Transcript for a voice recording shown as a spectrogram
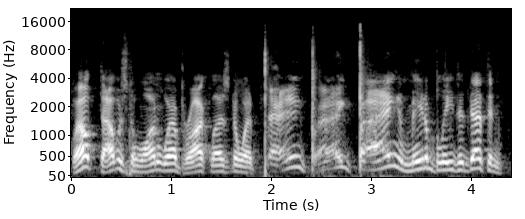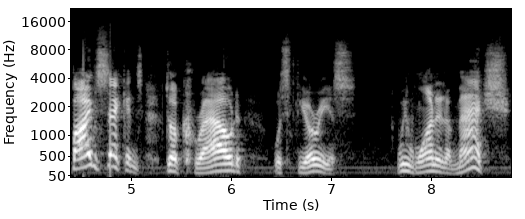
Well, that was the one where Brock Lesnar went bang, bang, bang, and made him bleed to death in five seconds. The crowd was furious. We wanted a match.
